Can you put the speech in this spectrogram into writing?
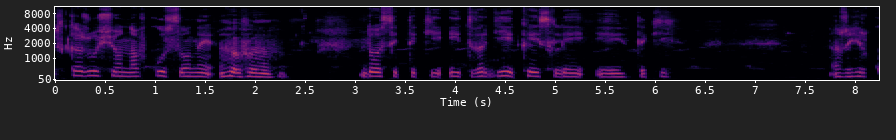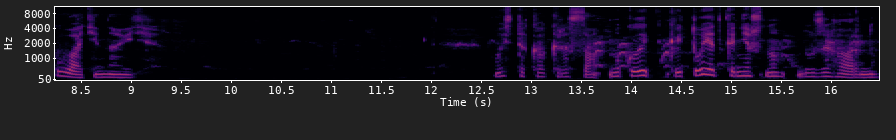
скажу, що на вкус вони досить такі і тверді, і кислі, і такі аж гіркуваті навіть. Ось така краса. Ну, коли квітує, звісно, дуже гарно.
